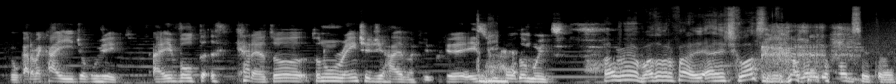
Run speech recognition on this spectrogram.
porque O cara vai cair de algum jeito. Aí volta. Cara, eu tô, tô num range de raiva aqui, porque isso me incomodou muito. Vai, vai, bota pra fora. A gente gosta, eu também.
